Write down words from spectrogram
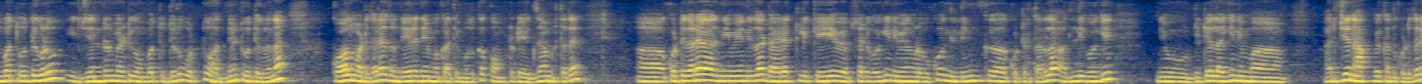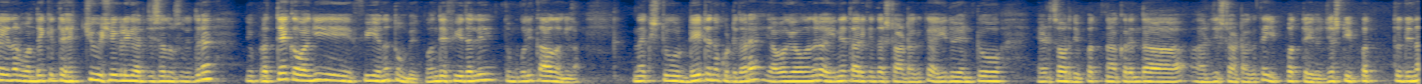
ಒಂಬತ್ತು ಹುದ್ದೆಗಳು, ಈ ಜನರಲ್ ಮೆರಿಟಿಗೆ ಒಂಬತ್ತು ಹುದ್ದೆಗಳು, ಒಟ್ಟು ಹದಿನೆಂಟು ಹುದ್ದೆಗಳನ್ನು ಕಾಲ್ ಮಾಡಿದ್ದಾರೆ. ಅದು ನೇರ ನೇಮಕಾತಿ ಮೂಲಕ ಕಾಂಪಿಟೇಟಿವ್ ಎಕ್ಸಾಮ್ ಇರ್ತದೆ. ಕೊಟ್ಟಿದ್ದಾರೆ. ನೀವೇನಿಲ್ಲ ಡೈರೆಕ್ಟ್ಲಿ ಕೆ ಎ ವೆಬ್ಸೈಟ್ಗೆ ಹೋಗಿ ನೀವೇನು ಮಾಡಬೇಕು? ಲಿಂಕ್ ಕೊಟ್ಟಿರ್ತಾರಲ್ಲ, ಅಲ್ಲಿಗೆ ಹೋಗಿ ನೀವು ಡೀಟೇಲಾಗಿ ನಿಮ್ಮ ಅರ್ಜಿಯನ್ನು ಹಾಕಬೇಕಂತ ಕೊಟ್ಟಿದ್ದಾರೆ. ಏನಾದ್ರು ಒಂದಕ್ಕಿಂತ ಹೆಚ್ಚು ವಿಷಯಗಳಿಗೆ ಅರ್ಜಿ ಸಲ್ಲಿಸೋದಿದ್ದರೆ ನೀವು ಪ್ರತ್ಯೇಕವಾಗಿ ಫೀಯನ್ನು ತುಂಬಬೇಕು. ಒಂದೇ ಫೀದಲ್ಲಿ ತುಂಬ್ಕೊಲಿಕ್ಕೆ ಆಗೋಂಗಿಲ್ಲ. ನೆಕ್ಸ್ಟು ಡೇಟನ್ನು ಕೊಟ್ಟಿದ್ದಾರೆ. ಯಾವಾಗ ಯಾವಾಗ ಅಂದರೆ ಐದನೇ ತಾರೀಕಿಂದ ಸ್ಟಾರ್ಟ್ ಆಗುತ್ತೆ. ಐದು, ಎಂಟು, ಎರಡು ಸಾವಿರದ ಇಪ್ಪತ್ತ್ನಾಲ್ಕರಿಂದ ಅರ್ಜಿ ಸ್ಟಾರ್ಟ್ ಆಗುತ್ತೆ. ಇಪ್ಪತ್ತೈದು ಜಸ್ಟ್ ಇಪ್ಪತ್ತು ದಿನ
